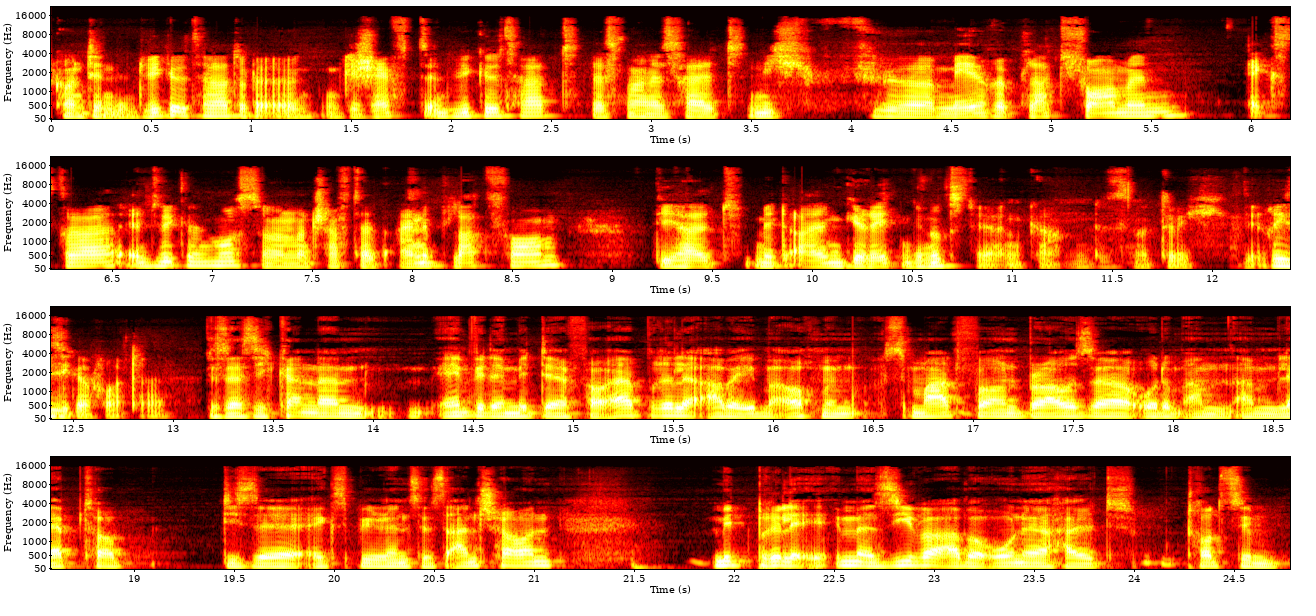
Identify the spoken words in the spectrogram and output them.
Content entwickelt hat oder irgendein Geschäft entwickelt hat, dass man es halt nicht für mehrere Plattformen extra entwickeln muss, sondern man schafft halt eine Plattform, die halt mit allen Geräten genutzt werden kann. Das ist natürlich ein riesiger Vorteil. Das heißt, ich kann dann entweder mit der VR-Brille, aber eben auch mit dem Smartphone, Browser oder am, am Laptop diese Experiences anschauen. Mit Brille immersiver, aber ohne halt trotzdem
